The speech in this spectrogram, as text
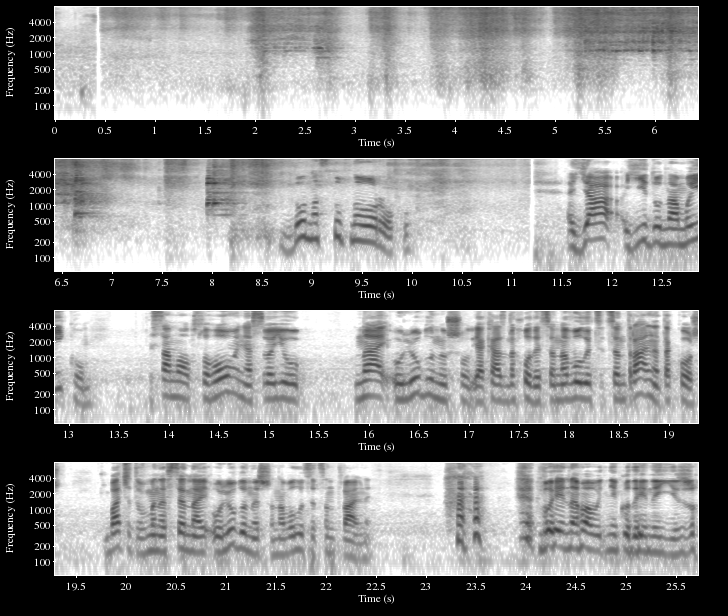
До наступного року. Я їду на мийку самообслуговування свою найулюбленішу, яка знаходиться на вулиці Центральна, також. Бачите, в мене все найулюбленіше на вулиці Центральній. Бо я, мабуть, нікуди і не їжджу.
